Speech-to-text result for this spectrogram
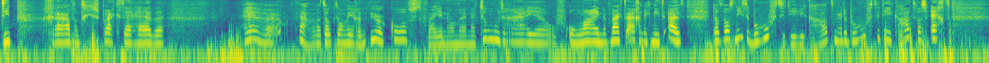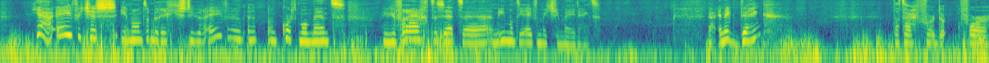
diepgravend gesprek te hebben. Nou, wat ook dan weer een uur kost, of waar je dan naartoe moet rijden, of online. Dat maakt eigenlijk niet uit. Dat was niet de behoefte die ik had, maar de behoefte die ik had was echt, ja, eventjes iemand een berichtje sturen, even een, een, een kort moment, je vraag te zetten en iemand die even met je meedenkt. Nou, en ik denk dat, daar voor, voor,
